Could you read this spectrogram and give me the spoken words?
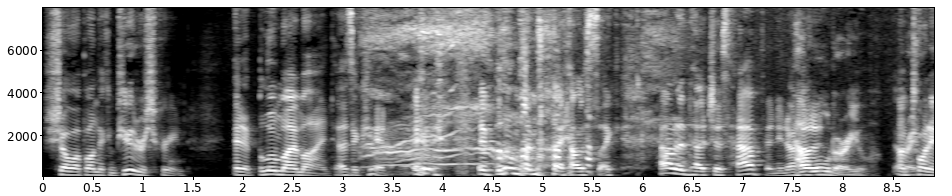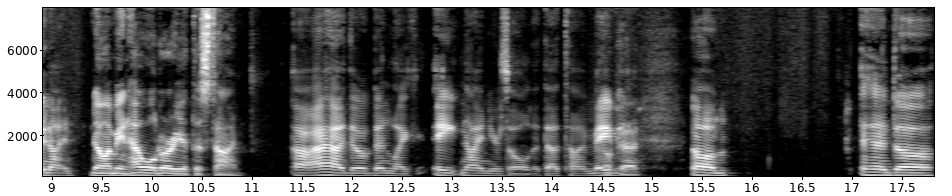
show up on the computer screen, and it blew my mind as a kid. it blew my mind. I was like, how did that just happen? You know, How did- old are you? I'm Right. 29. No, I mean, how old are you at this time? Uh, I had to have been like eight, nine years old at that time, maybe. Okay. and uh,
